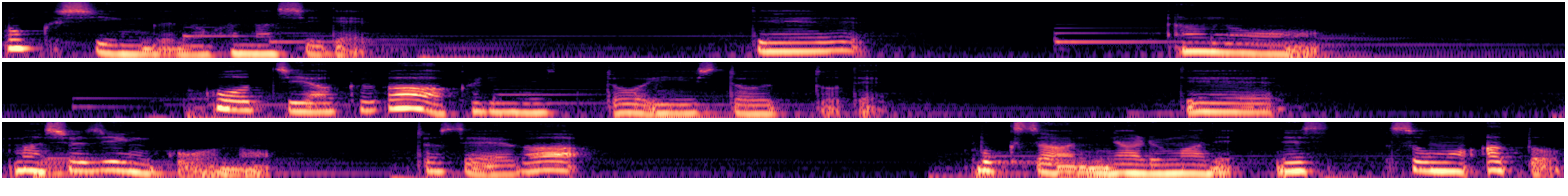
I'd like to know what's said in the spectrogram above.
ボクシングの話で。であのコーチ役がクリント・イーストウッドで。でまあ主人公の女性がボクサーになるまででその後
